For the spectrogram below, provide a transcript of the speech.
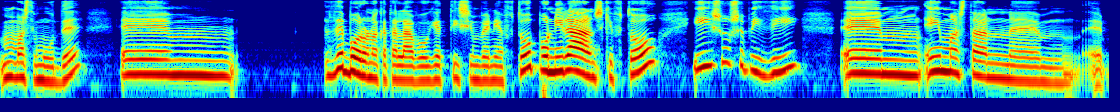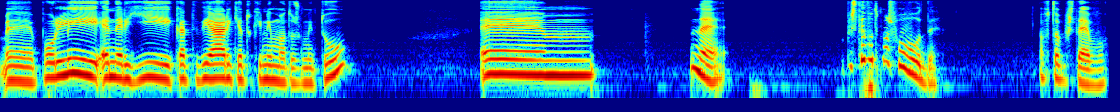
μας θυμούνται. Ε, μ, δεν μπορώ να καταλάβω γιατί συμβαίνει αυτό. Πονηρά αν σκεφτώ, ίσως επειδή ε, μ, ήμασταν ε, ε, ε, πολύ ενεργοί κατά τη διάρκεια του κινήματος Μητού. Ε, μ, ναι, πιστεύω ότι μας φοβούνται. Αυτό πιστεύω.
